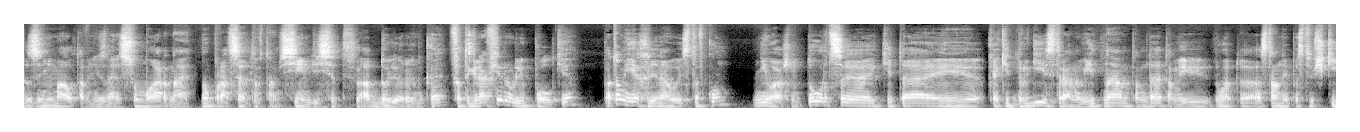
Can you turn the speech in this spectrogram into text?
занимал там, не знаю, суммарно, ну, процентов там 70 от доли рынка, фотографировали полки, потом ехали на выставку, неважно, Турция, Китай, какие-то другие страны, Вьетнам, там, да, там, и вот основные поставщики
